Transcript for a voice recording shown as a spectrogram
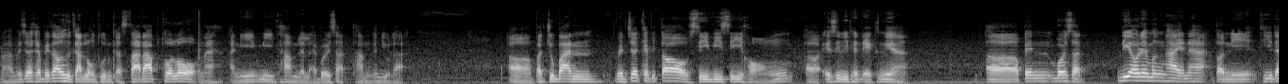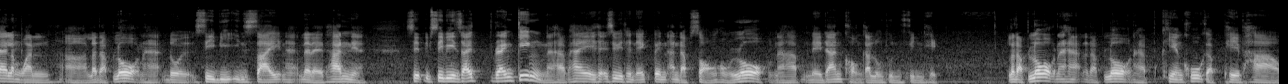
นะ venture capital คือการลงทุนกับสตาร์ทอัพทั่วโลกนะอันนี้มีทำหลายๆ บริษัททำกันอยู่ละ ปัจจุบัน venture capital CVC ของ SCB 10X เนี่ยเป็นบริษัทเดียวในเมืองไทยนะฮะตอนนี้ที่ได้รางวัลระดับโลกนะฮะโดย CB Insight นะหลาย ๆ ท่านเนี่ย CB Insight Ranking นะครับให้ SCB 10X เป็นอันดับ 2 ของโลกนะครับในด้านของการลงทุนฟินเทคระดับโลกนะฮะระดับโลกนะครับเคียงคู่กับ PayPal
